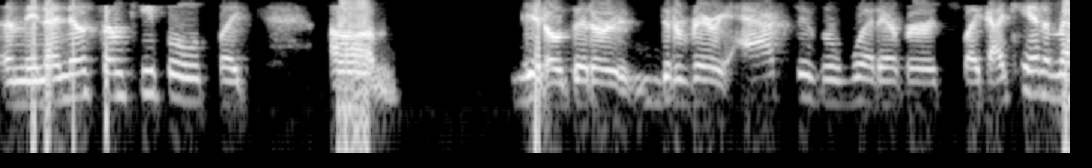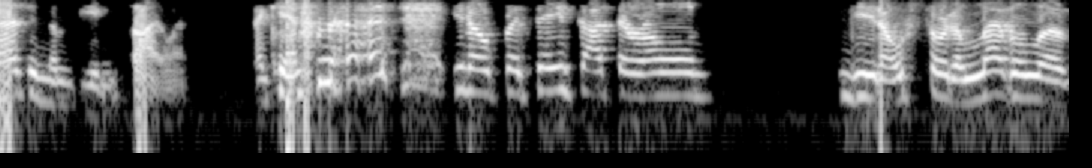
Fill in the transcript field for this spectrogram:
I mean, I know some people like, um, you know, that are that are very active or whatever. It's like I can't imagine them being silent. I can't imagine, you know, but they've got their own, you know, sort of level of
